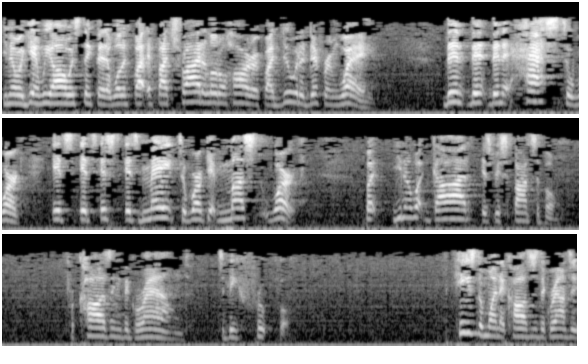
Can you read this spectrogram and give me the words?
You know, again, we always think that, well, if I, if I it a little harder, if I do it a different way, then, then, then it has to work. It's, it's, it's, it's made to work. It must work. But you know what? God is responsible for causing the ground to be fruitful. He's the one that causes the ground to.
